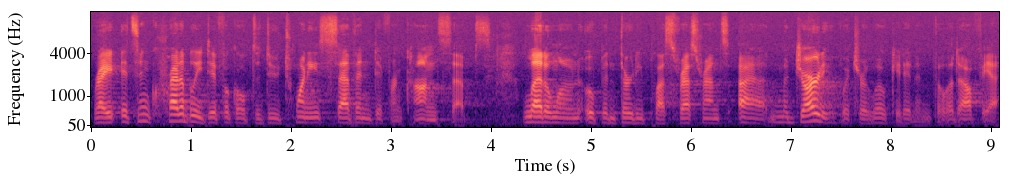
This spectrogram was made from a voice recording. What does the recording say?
right? It's incredibly difficult to do 27 different concepts, let alone open 30 plus restaurants, uh, majority of which are located in Philadelphia.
